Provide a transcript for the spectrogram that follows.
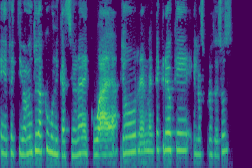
efectivamente una comunicación adecuada. Yo realmente creo que los procesos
